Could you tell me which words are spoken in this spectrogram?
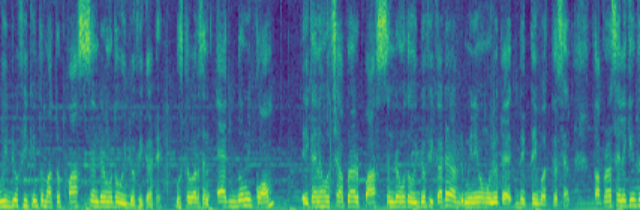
উইড্রো ফি কিন্তু মাত্র পাঁচ সেন্টের মতো উইড্রো ফি কাটে, বুঝতে পারছেন? একদমই কম। এখানে হচ্ছে আপনার পাঁচ সেন্টের মতো উইডো ফি কাটে আর মিনিমাম উইড্রো দেখতেই পারতেছেন। তো আপনারা চাইলে কিন্তু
